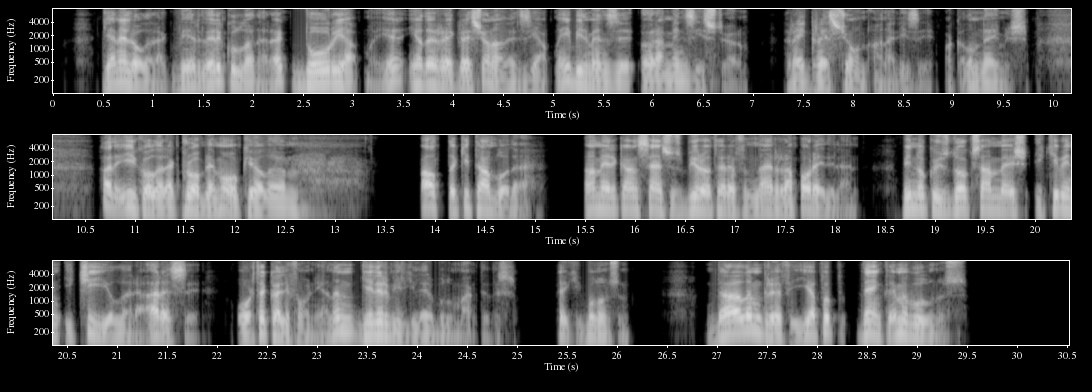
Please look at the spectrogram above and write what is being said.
Genel olarak verileri kullanarak doğru yapmayı ya da regresyon analizi yapmayı bilmenizi, öğrenmenizi istiyorum. Regresyon analizi. Bakalım neymiş? Hadi ilk olarak problemi okuyalım. Alttaki tabloda, Amerikan Census Bureau tarafından rapor edilen 1995-2002 yılları arası Orta Kaliforniya'nın gelir bilgileri bulunmaktadır. Peki, bulunsun. Dağılım grafiği yapıp denklemi bulunuz.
